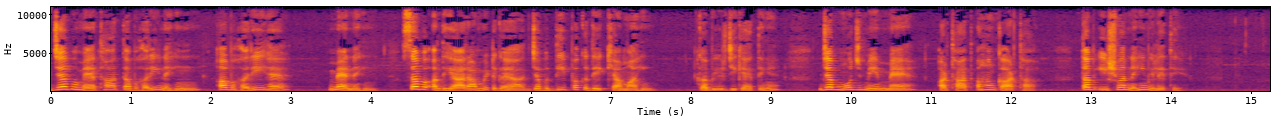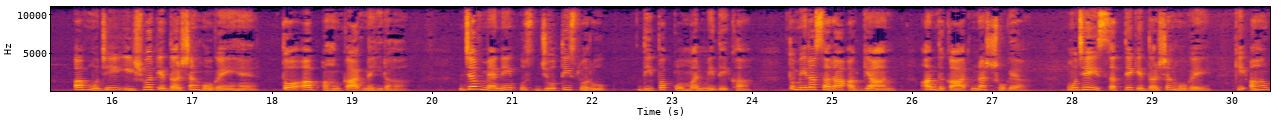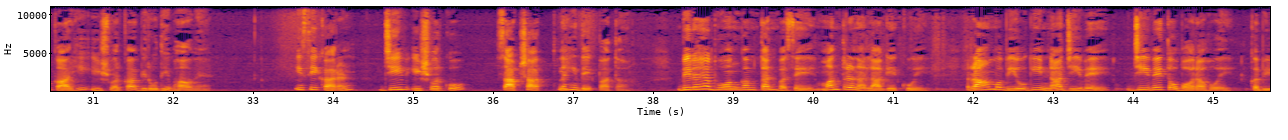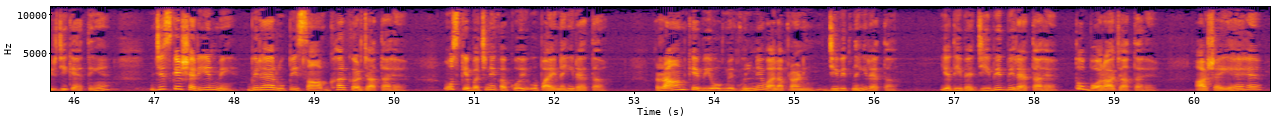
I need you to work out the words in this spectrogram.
जब मैं था तब हरी नहीं, अब हरी है, मैं नहीं। सब अंधियारा मिट गया जब दीपक देखा माही। कबीर जी कहते हैं, जब मुझमें मैं, अर्थात अहंकार था, तब ईश्वर नहीं मिले थे। अब मुझे ईश्वर के दर्शन हो गए हैं तो अब अहंकार नहीं रहा। जब मैंने उस ज्योति स्वरूप दीपक को मन में देखा तो मेरा सारा अज्ञान, अंधकार नष्ट हो गया। मुझे इस सत्य के दर्शन हो गए कि अहंकार ही ईश्वर का विरोधी भाव है। इसी कारण जीव ईश्वर को साक्षात नहीं देख पाता। बिरह भुअंगम तन बसे, मंत्र न लागे कोई। राम वियोगी ना जीवे जीवे तो बौरा होए, कबीर जी कहते हैं। जिसके शरीर में विरह रूपी सांप घर कर जाता है, उसके बचने का कोई उपाय नहीं रहता। राम के वियोग में घुलने वाला प्राणी जीवित नहीं रहता। यदि वह जीवित भी रहता है तो बौरा जाता है। आशा यह है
